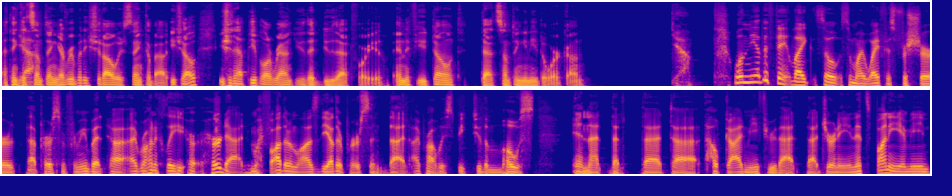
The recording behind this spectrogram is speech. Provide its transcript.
I think yeah. it's something everybody should always think about. You should you should have people around you that do that for you, and if you don't, that's something you need to work on. Yeah. Well, and the other thing, like, so, so my wife is for sure that person for me, but uh, ironically, her, her dad, my father-in-law, is the other person that I probably speak to the most and that that that uh, helped guide me through that that journey. And it's funny. I mean,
